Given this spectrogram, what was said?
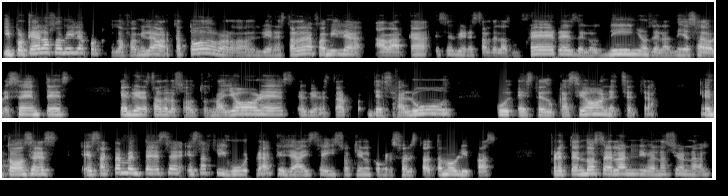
¿Y por qué de la familia? Porque pues, la familia abarca todo, ¿verdad? El bienestar de la familia abarca, es el bienestar de las mujeres, de los niños, de las niñas adolescentes, el bienestar de los adultos mayores, el bienestar de salud, este, educación, etc. Entonces, exactamente ese, esa figura que ya se hizo aquí en el Congreso del Estado de Tamaulipas, pretendo hacerla a nivel nacional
